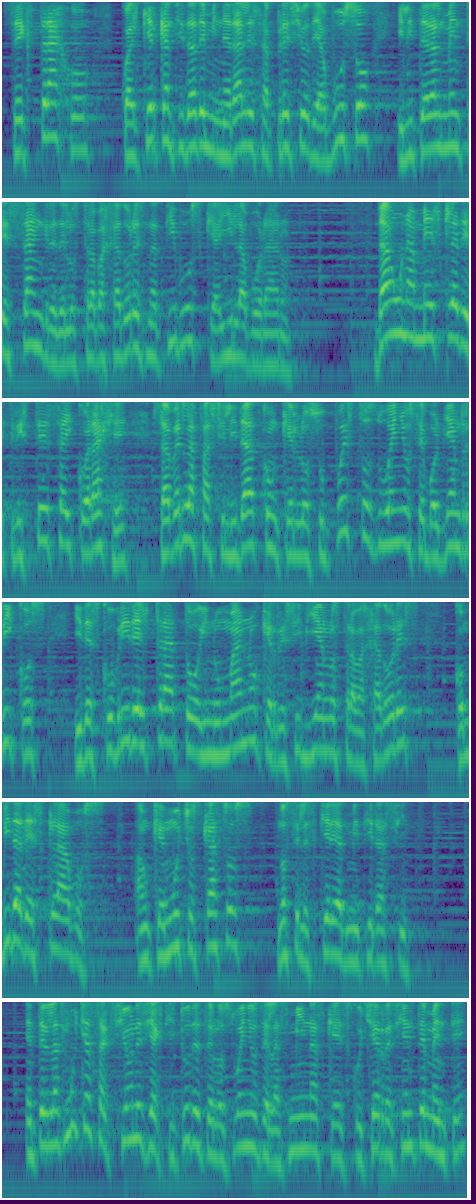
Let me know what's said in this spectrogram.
se extrajo cualquier cantidad de minerales a precio de abuso y literalmente sangre de los trabajadores nativos que ahí laboraron. Da una mezcla de tristeza y coraje saber la facilidad con que los supuestos dueños se volvían ricos y descubrir el trato inhumano que recibían los trabajadores con vida de esclavos, aunque en muchos casos no se les quiere admitir así. Entre las muchas acciones y actitudes de los dueños de las minas que escuché recientemente,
